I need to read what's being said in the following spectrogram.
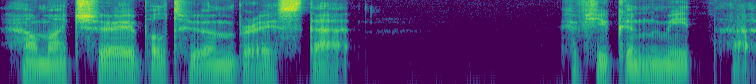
how much you're able to embrace that, if you can meet that.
